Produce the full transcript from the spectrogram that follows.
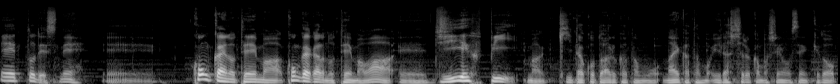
えーっとですね、えー今回のテーマ、今回からのテーマは、えー GFP、まあ、聞いたことある方もない方もいらっしゃるかもしれませんけど、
